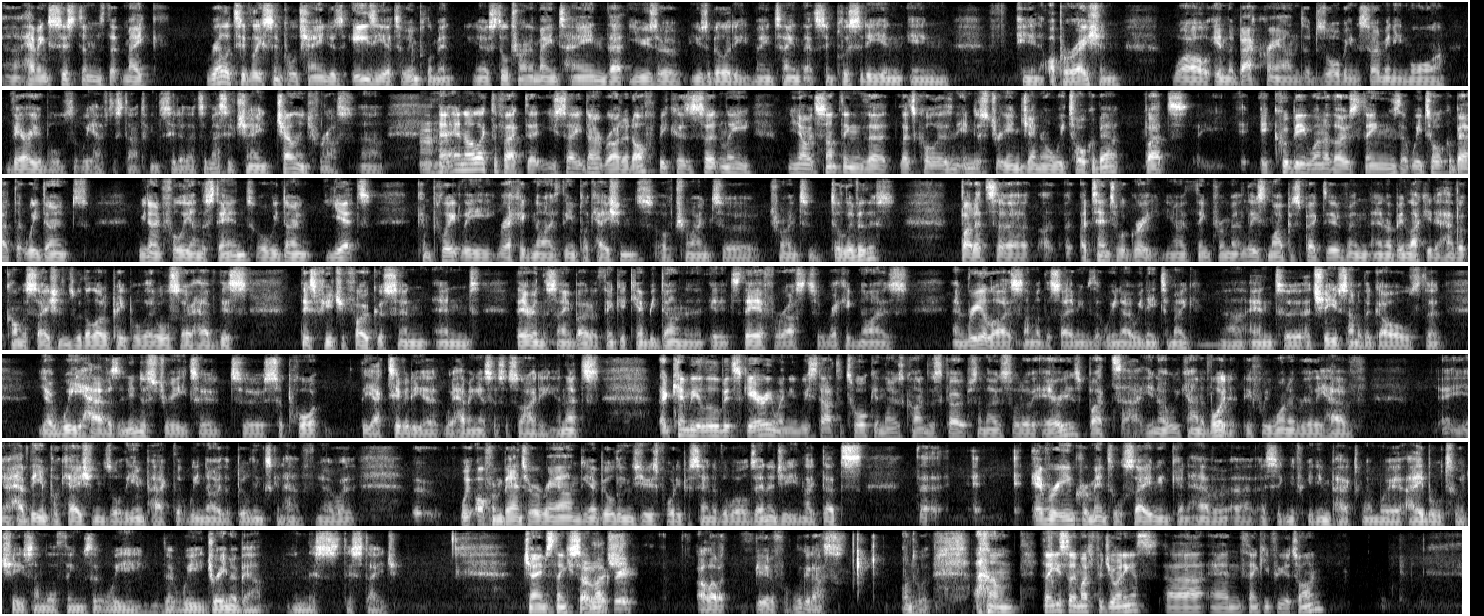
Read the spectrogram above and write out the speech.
uh, having systems that make relatively simple changes easier to implement. You know, still trying to maintain that user usability, maintain that simplicity in in in operation while in the background absorbing so many more variables that we have to start to consider. That's a massive change, challenge for us. Uh, mm-hmm. and, and, I like the fact that you say don't write it off because certainly, you know, it's something that let's call it as an industry in general we talk about, but it could be one of those things that we talk about that we don't we don't fully understand or we don't yet completely recognize the implications of trying to trying to deliver this but it's uh, I, tend to agree. You know, I think from at least my perspective, and, and I've been lucky to have conversations with a lot of people that also have this this future focus, and and they're in the same boat. I think it can be done, and it's there for us to recognise and realise some of the savings that we know we need to make, uh, and to achieve some of the goals that you know we have as an industry to to support the activity that we're having as a society, and that's it can be a little bit scary when we start to talk in those kinds of scopes and those sort of areas, but uh, you know we can't avoid it if we want to really have uh, you know, have the implications or the impact that we know that buildings can have. You know, we often banter around. You know, buildings use forty percent of the world's energy. Like that's that. Every incremental saving can have a, a, significant impact when we're able to achieve some of the things that we that we dream about in this this stage. James, thank you so much. I love it. Beautiful. Look at us. Onto it. Um, thank you so much for joining us, uh, and thank you for your time.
